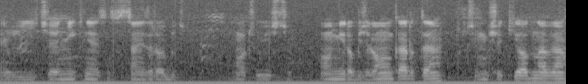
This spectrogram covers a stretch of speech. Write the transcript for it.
Jak widzicie, nikt nie jest w stanie zrobić. Oczywiście. On mi robi zieloną kartę, czyli mu się kij odnawia.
